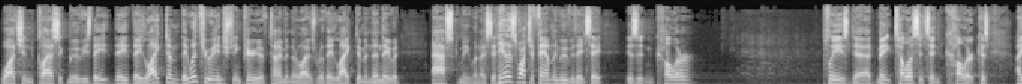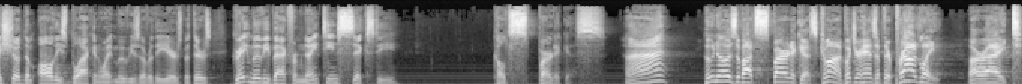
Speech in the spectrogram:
watching classic movies. They, they, they liked them. They went through an interesting period of time in their lives where they liked them, and then they would ask me when I said, hey, let's watch a family movie. They'd say, is it in color? Please, Dad, make, tell us it's in color. Because I showed them all these black and white movies over the years, but there's a great movie back from 1960 called Spartacus. Huh? Who knows about Spartacus? Come on, put your hands up there proudly. All right.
